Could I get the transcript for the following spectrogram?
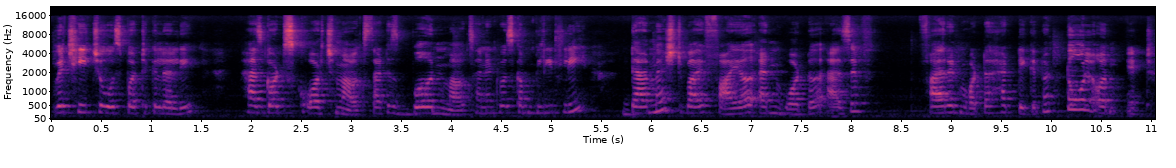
which he chose particularly has got scorch marks that is burn marks and it was completely damaged by fire and water as if fire and water had taken a toll on it.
